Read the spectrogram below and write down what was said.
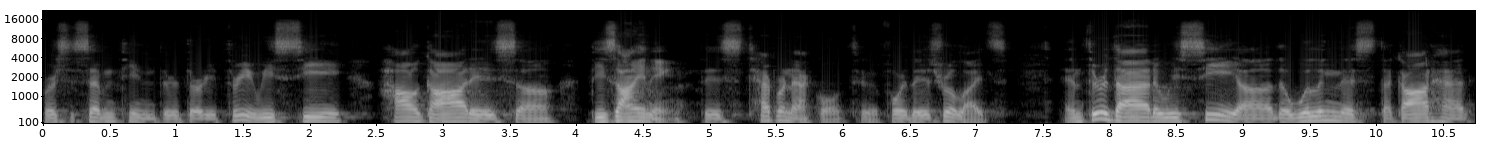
verses 17 through 33, we see how God is uh, designing this tabernacle to, for the Israelites. And through that, we see uh, the willingness that God had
